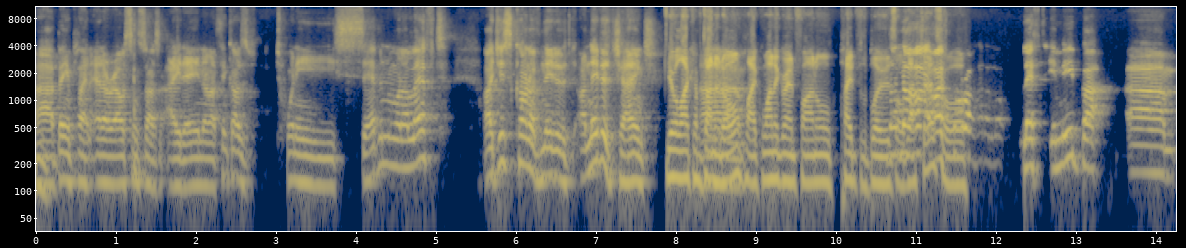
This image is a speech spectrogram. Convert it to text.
Mm. Uh, been playing NRL since I was 18, and I think I was 27 when I left. I just kind of needed I needed a change. You were like, I've done um, it all. Um, like won a grand final, played for the Blues, no, all no, that I, I, or... I had a lot left in me, but um,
